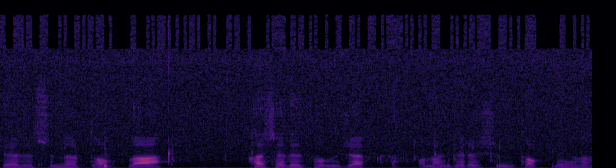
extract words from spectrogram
Şöyle şunları topla. Kaç adet olacak? Ona göre şunu toplayalım.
